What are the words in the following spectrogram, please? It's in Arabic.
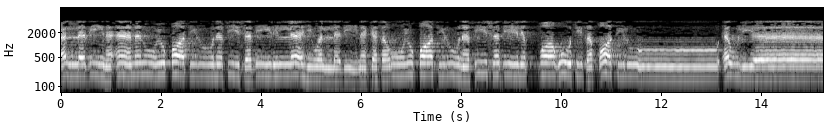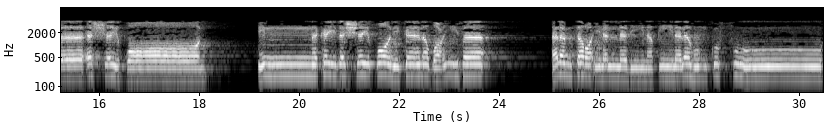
الَّذِينَ آمَنُوا يُقَاتِلُونَ فِي سَبِيلِ اللَّهِ وَالَّذِينَ كَفَرُوا يُقَاتِلُونَ فِي سَبِيلِ الطَّاغُوتِ فَقَاتِلُوا أَوْلِيَاءَ الشَّيْطَانِ. إِنَّ كَيْدَ الشَّيْطَانِ كَانَ ضَعِيفًا. أَلَمْ تَرَ إِلَى الَّذِينَ قِيلَ لَهُمْ كُفُّوا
